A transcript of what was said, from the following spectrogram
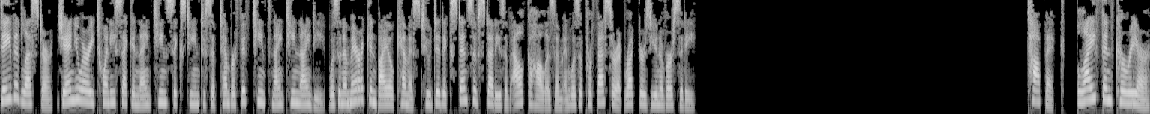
David Lester January 22, 1916 to September 15, 1990 was an American biochemist who did extensive studies of alcoholism and was a professor at Rutgers University. Topic. Life and career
